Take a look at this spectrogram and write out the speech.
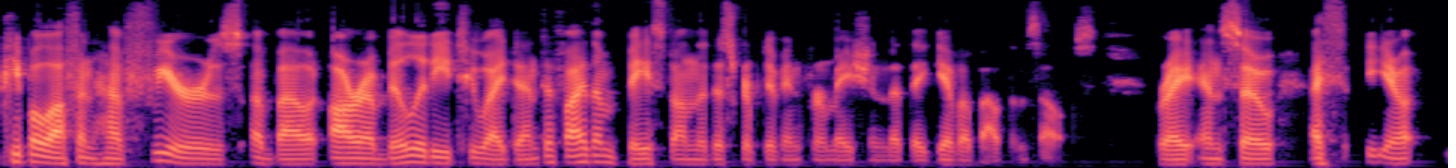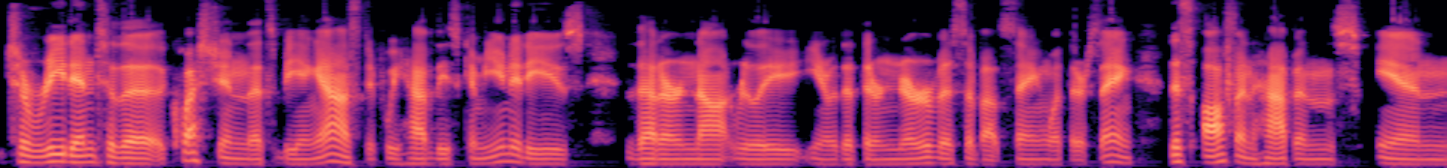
people often have fears about our ability to identify them based on the descriptive information that they give about themselves right and so i th- you know to read into the question that's being asked if we have these communities that are not really you know that they're nervous about saying what they're saying this often happens in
